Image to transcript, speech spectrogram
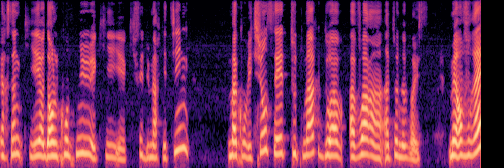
personne qui est dans le contenu et qui, qui fait du marketing. Ma conviction, c'est toute marque doit avoir un, un tone of voice. Mais en vrai,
